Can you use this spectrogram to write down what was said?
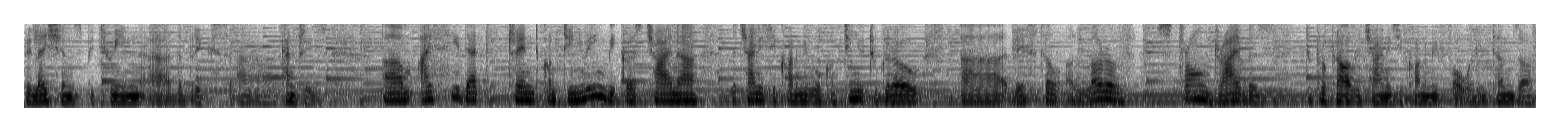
relations between uh, the BRICS uh, countries. Um, I see that trend continuing because China, the Chinese economy will continue to grow. Uh, there's still a lot of strong drivers to propel the Chinese economy forward in terms of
